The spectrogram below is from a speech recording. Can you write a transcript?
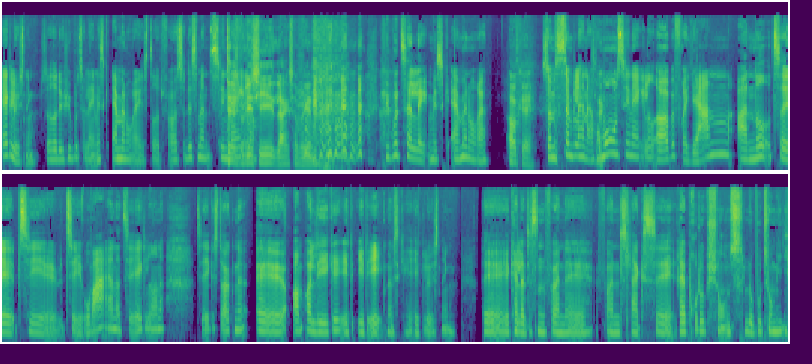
ægløsning. Så hedder det hypotalamisk amenorrhea i stedet for. Så det er simpelthen signaler... Det skal lige sige langsomt igen. hypotalamisk amenorrhea. Okay. Som simpelthen er tak. hormonsignalet oppe fra hjernen og ned til, til, til ovarierne, til æglederne, til æggestokkene, øh, om at lægge et, et æg, når vi skal have ægløsning. Øh, jeg kalder det sådan for en, øh, for en slags øh, reproduktionslobotomi,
